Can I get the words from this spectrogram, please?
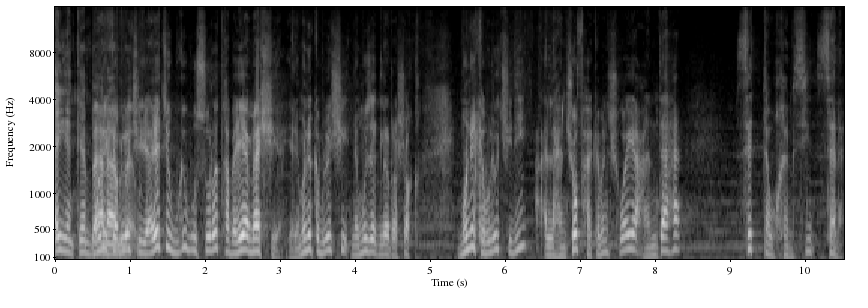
ايا كان بقى مونيكا بلوتشي يا ريت يجيبوا صورتها وهي ماشية. يعني مونيكا بلوتشي نموذج للرشاقه مونيكا بلوتشي دي اللي هنشوفها كمان شوية عندها 56 سنة.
